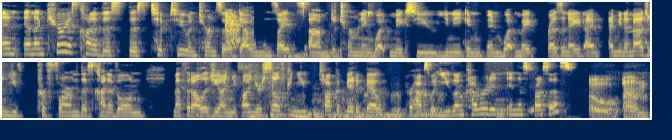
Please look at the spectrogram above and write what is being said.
and and I'm curious, kind of this this tip too, in terms of gathering insights, um, determining what makes you unique and, and what might resonate. I, I mean, imagine you've performed this kind of own methodology on on yourself. Can you talk a bit about perhaps what you've uncovered in in this process? Oh, um,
